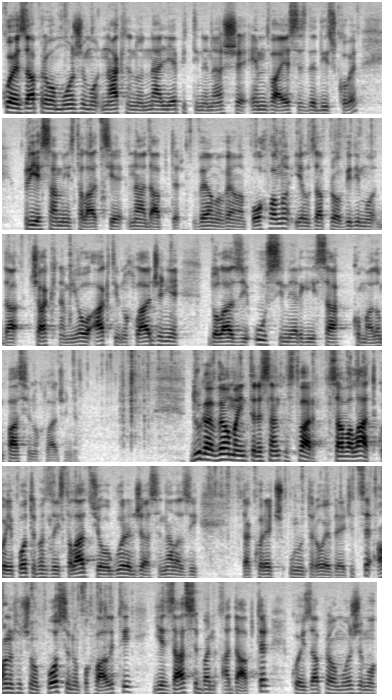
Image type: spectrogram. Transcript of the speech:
koje zapravo možemo naknadno nalijepiti na naše M2 SSD diskove prije same instalacije na adapter. Veoma, veoma pohvalno jer zapravo vidimo da čak nam i ovo aktivno hlađenje dolazi u sinergiji sa komadom pasivnog hlađenja. Druga veoma interesantna stvar, sav alat koji je potreban za instalaciju ovog uređaja se nalazi tako reći unutar ove vrećice, a ono što ćemo posebno pohvaliti je zaseban adapter koji zapravo možemo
